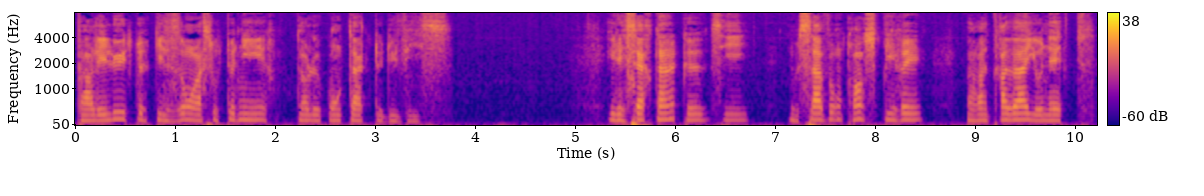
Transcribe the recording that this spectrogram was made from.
par les luttes qu'ils ont à soutenir le contact du vice. Il est certain que si nous savons transpirer par un travail honnête,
